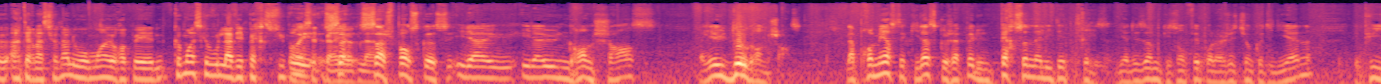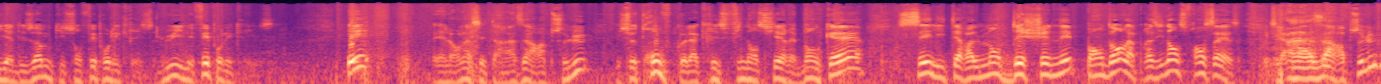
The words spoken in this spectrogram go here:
euh, internationale ou au moins européenne. Comment est-ce que vous l'avez perçu pendant cette période-là? ça, je pense qu'il a, eu, il a eu une grande chance. Il y a eu deux grandes chances. La première, c'est qu'il a ce que j'appelle une personnalité de crise. Il y a des hommes qui sont faits pour la gestion quotidienne, et puis il y a des hommes qui sont faits pour les crises. Lui, il est fait pour les crises. Et, alors là c'est un hasard absolu, il se trouve que la crise financière et bancaire s'est littéralement déchaînée pendant la présidence française. C'est un hasard absolu.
